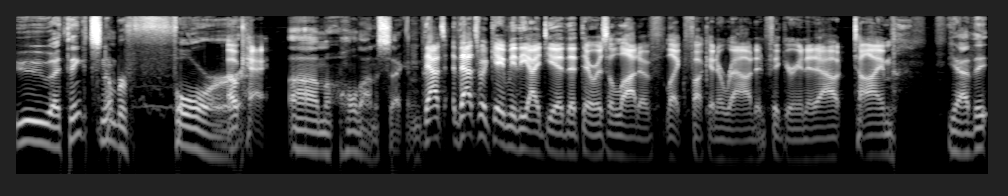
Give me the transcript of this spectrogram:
Ooh, I think it's number four. Okay. Um, hold on a second. That's that's what gave me the idea that there was a lot of like fucking around and figuring it out time. Yeah, the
